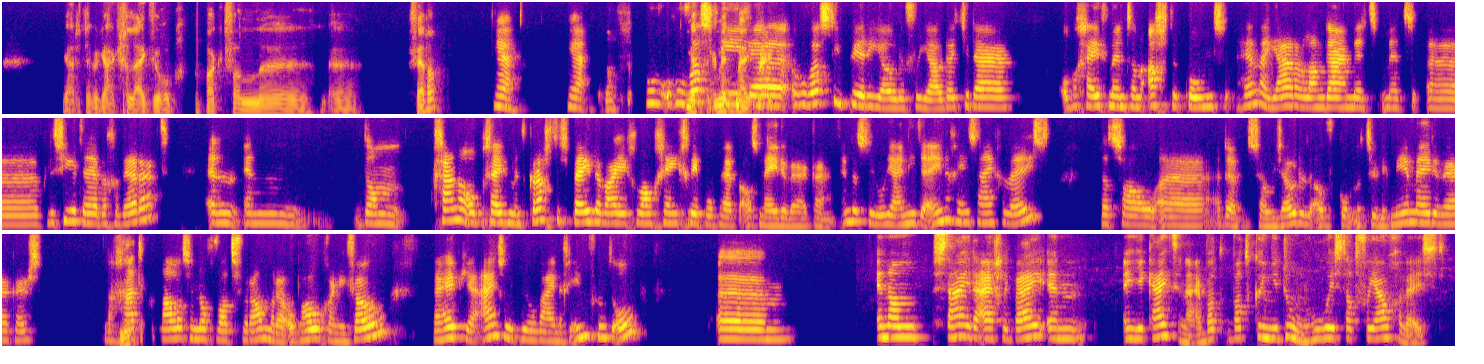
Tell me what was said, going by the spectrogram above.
ja, dat heb ik eigenlijk gelijk weer opgepakt van verder. Ja. Ja. Hoe, hoe, was die, eh, hoe was die periode voor jou? Dat je daar op een gegeven moment dan achter komt, hè, na jarenlang daar met, met uh, plezier te hebben gewerkt. En, en dan gaan er op een gegeven moment krachten spelen waar je gewoon geen grip op hebt als medewerker. En daar zul jij niet de enige in zijn geweest. Dat zal uh, dat sowieso, dat overkomt natuurlijk meer medewerkers. Dan gaat er van alles en nog wat veranderen op hoger niveau. Daar heb je eigenlijk heel weinig invloed op. Ehm, en dan sta je er eigenlijk bij en, en je kijkt ernaar. Wat, wat kun je doen? Hoe is dat voor jou geweest?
